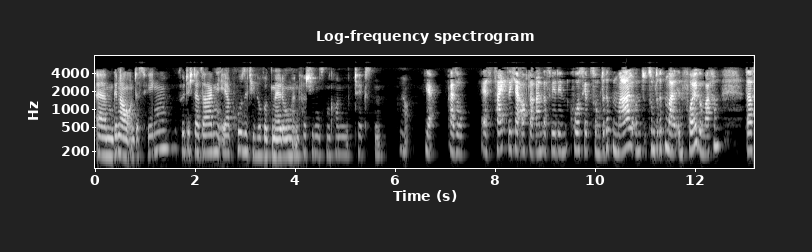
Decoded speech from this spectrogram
Ähm, genau, und deswegen würde ich da sagen, eher positive Rückmeldungen in verschiedensten Kontexten. Ja. Ja, also es zeigt sich ja auch daran, dass wir den Kurs jetzt zum dritten Mal und zum dritten Mal in Folge machen, dass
